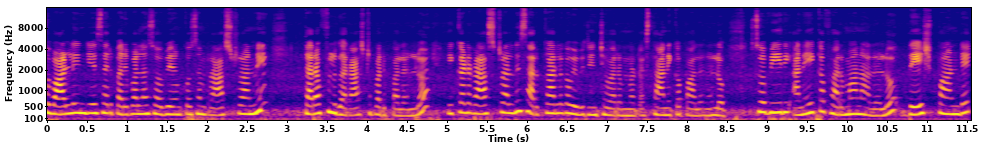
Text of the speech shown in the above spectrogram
సో వాళ్ళు ఏం చేశారు? పరిపాలనా సౌలభ్యం కోసం రాష్ట్రాన్ని తరఫులుగా రాష్ట్ర పరిపాలనలో ఇక్కడ రాష్ట్రాలని సర్కారులుగా విభజించేవారు అన్నమాట స్థానిక పాలనలో. సో వీరి అనేక ఫర్మానాలలో దేశ్ పాండే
